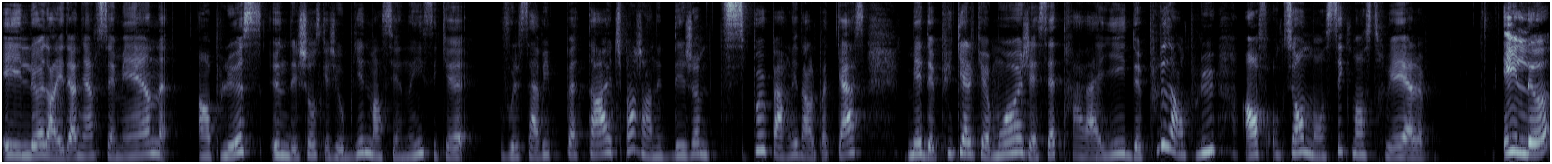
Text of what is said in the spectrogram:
Et là, dans les dernières semaines, en plus, une des choses que j'ai oublié de mentionner, c'est que vous le savez peut-être, je pense que j'en ai déjà un petit peu parlé dans le podcast, mais depuis quelques mois, j'essaie de travailler de plus en plus en fonction de mon cycle menstruel. Et là,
